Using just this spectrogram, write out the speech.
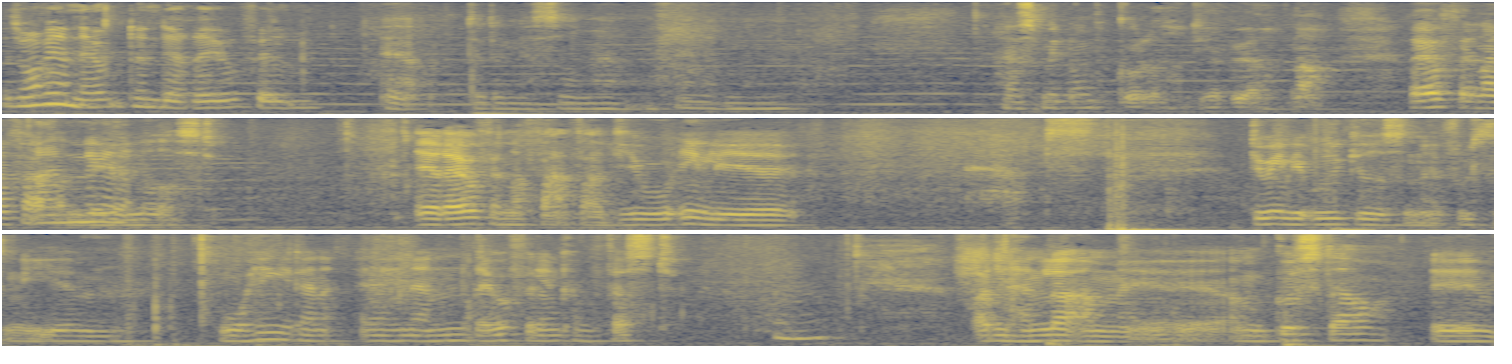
Jeg tror, vi har nævnt den der revefælden. Ja, det er den, jeg sidder med her. Hvad fanden er den anden? Har jeg smidt nogen på gulvet, de her bøger? Nå, Revfænder og farfar den ligger nederst. Øh, Revfænder og farfar, de er jo egentlig, øh, haps. de er jo egentlig udgivet sådan øh, fuldstændig øh, uafhængigt af af hinanden. Revfælden kom først, Mm. Og den handler om, øh, om Gustav, øh,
